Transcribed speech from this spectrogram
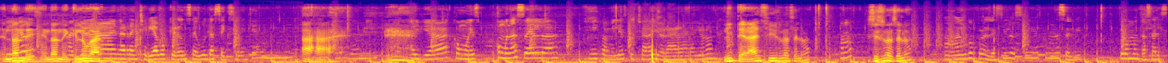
¿De ¿En dónde? ¿En dónde? ¿En qué allá lugar? En la ranchería Boquerón, segunda sección. Allá, Ajá. allá, como es como una selva, mi familia escuchaba llorar a la llorona. ¿Literal sí es una selva? ¿Ah? ¿Sí es una selva? Algo por el estilo, sí, es como una selvita. Puro montazales.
